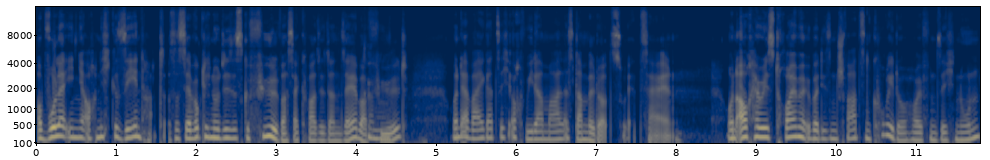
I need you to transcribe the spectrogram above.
obwohl er ihn ja auch nicht gesehen hat. Es ist ja wirklich nur dieses Gefühl, was er quasi dann selber Genau. fühlt. Und er weigert sich auch wieder mal, es Dumbledore zu erzählen. Und auch Harrys Träume über diesen schwarzen Korridor häufen sich nun.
